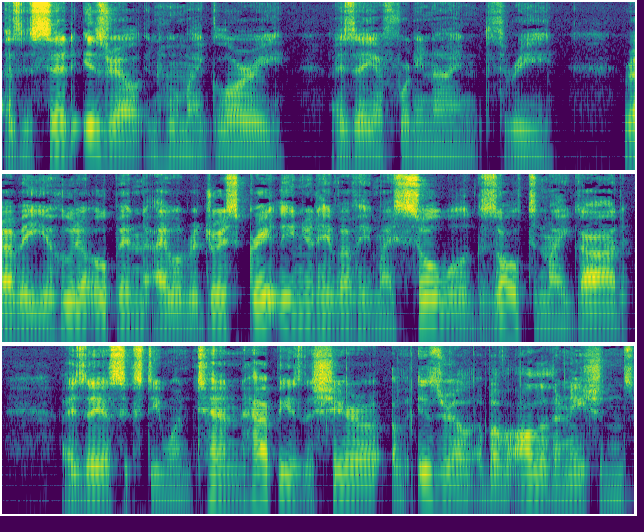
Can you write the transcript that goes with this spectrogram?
As is said, Israel, in whom I glory. Isaiah 49 3. Rabbi Yehuda opened, I will rejoice greatly in Yudhevave. My soul will exult in my God. Isaiah 61:10 Happy is the share of Israel above all other nations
